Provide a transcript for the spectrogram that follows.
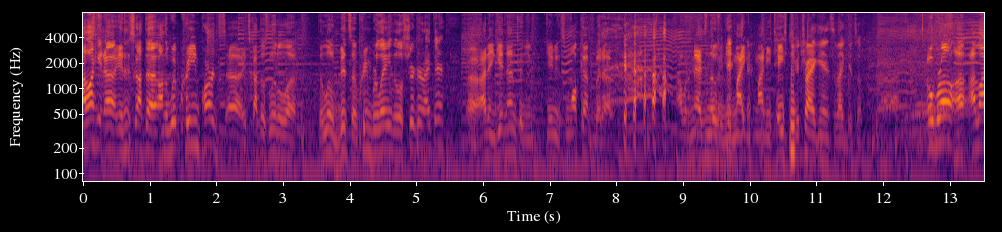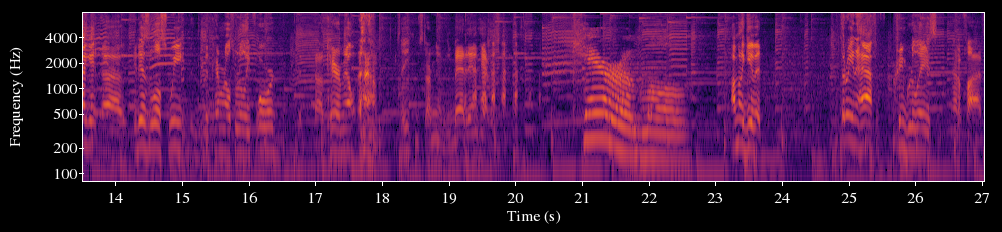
I like it. Uh, and it's got the on the whipped cream parts. Uh, it's got those little uh, the little bits of cream brulee, the little sugar right there. Uh, I didn't get none because you gave me the small cup, but uh, I would imagine those would be mighty, mighty tasty. Let me try again, see if I can get some. Overall, uh, I like it. Uh, it is a little sweet. The caramel's really forward. Uh, caramel. so you can start me with a bad damn habit. caramel, I'm gonna give it three and a half cream brulees out of five.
